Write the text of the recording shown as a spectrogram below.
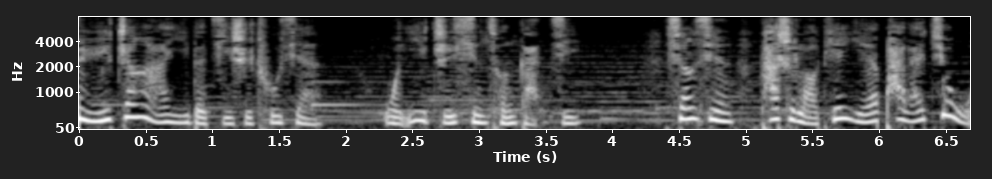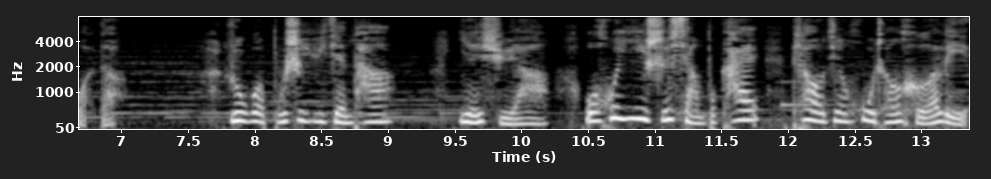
对于张阿姨的及时出现，我一直心存感激，相信她是老天爷派来救我的。如果不是遇见她，也许啊，我会一时想不开，跳进护城河里。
